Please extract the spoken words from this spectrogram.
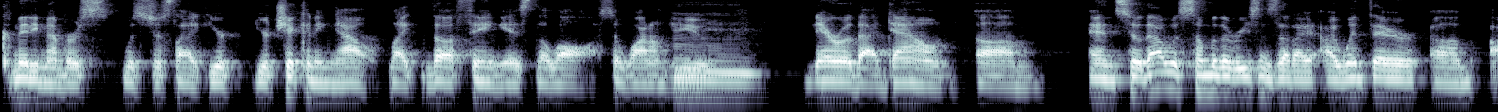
committee members was just like, you're you're chickening out. Like the thing is the law. So why don't you mm. narrow that down? Um, and so that was some of the reasons that I, I went there. Um, I,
